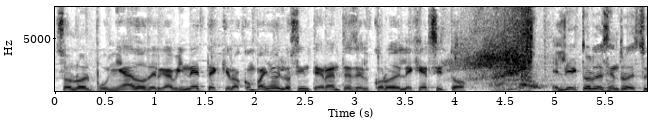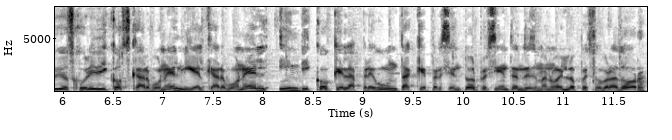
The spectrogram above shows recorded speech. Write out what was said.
solo el puñado del gabinete que lo acompañó y los integrantes del coro del ejército. El director del Centro de Estudios Jurídicos Carbonel, Miguel Carbonel, indicó que la pregunta que presentó el presidente Andrés Manuel López Obrador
